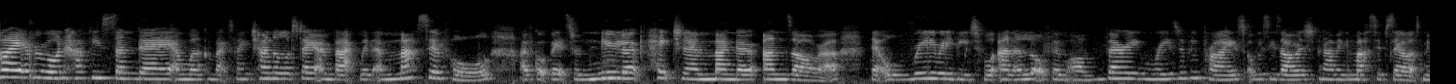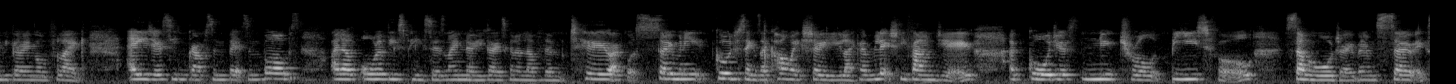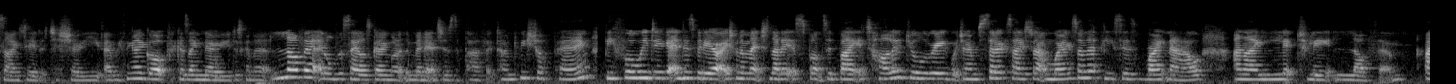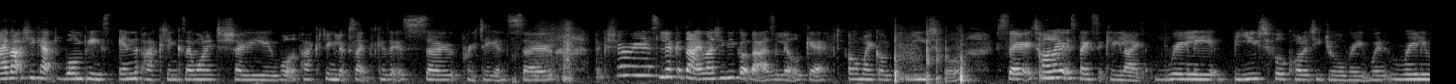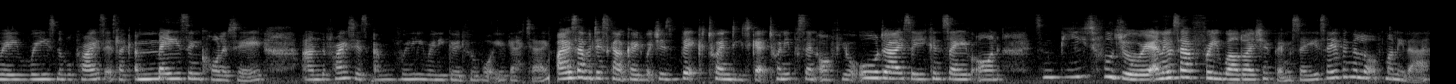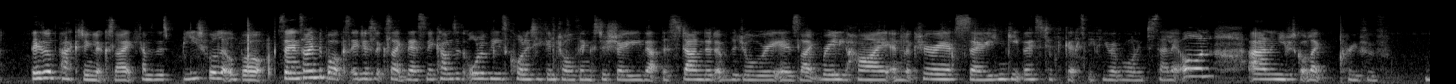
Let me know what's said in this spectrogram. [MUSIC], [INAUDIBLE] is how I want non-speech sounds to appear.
Hi everyone, happy Sunday and welcome back to my channel. Today I'm back with a massive haul. I've got bits from New Look, H&M, Mango and Zara. They're all really, really beautiful and a lot of them are very reasonably priced. Obviously Zara's just been having a massive sale that's going to be going on for like ages so you can grab some bits and bobs. I love all of these pieces and I know you guys are going to love them too. I've got so many gorgeous things I can't wait to show you. Like I've literally found you a gorgeous, neutral, beautiful summer wardrobe and I'm so excited to show you everything I got because I know you're just to love it and all the sales going on at the minute is just the perfect time to be shopping. Before we do get into this video I just want to mention that it is sponsored by Italo Jewellery which I'm so excited about. I'm wearing some of their pieces right now and I literally love them. I've actually kept one piece in the packaging because I wanted to show you what the packaging looks like because it is so pretty and so luxurious. Look at that. Imagine if you got that as a little gift. Oh my god, beautiful. So Italo is basically like really beautiful quality jewellery with really, really reasonable price. It's like amazing quality and the prices are really, really good for what you're getting. I also have a discount code which is VIC20 to get 20% off your order so you can save on some beautiful jewellery and they also have free worldwide shipping so you're saving a lot of money there. This is what the packaging looks like. It comes in this beautiful little box. So inside the box, it just looks like this. And it comes with all of these quality control things to show you that the standard of the jewellery is like really high and luxurious. So you can keep those certificates if you ever wanted to sell it on. And you've just got like proof of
